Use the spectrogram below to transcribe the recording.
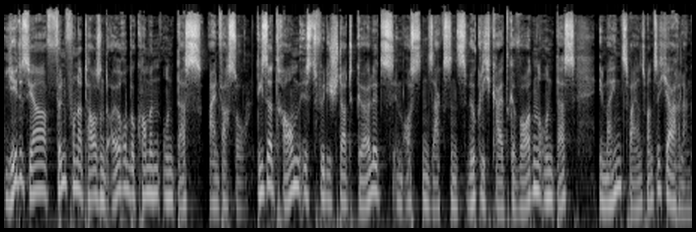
Jedes Jahr 500.000 Euro bekommen und das einfach so. Dieser Traum ist für die Stadt Görlitz im Osten Sachsens Wirklichkeit geworden und das immerhin 22 Jahre lang.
